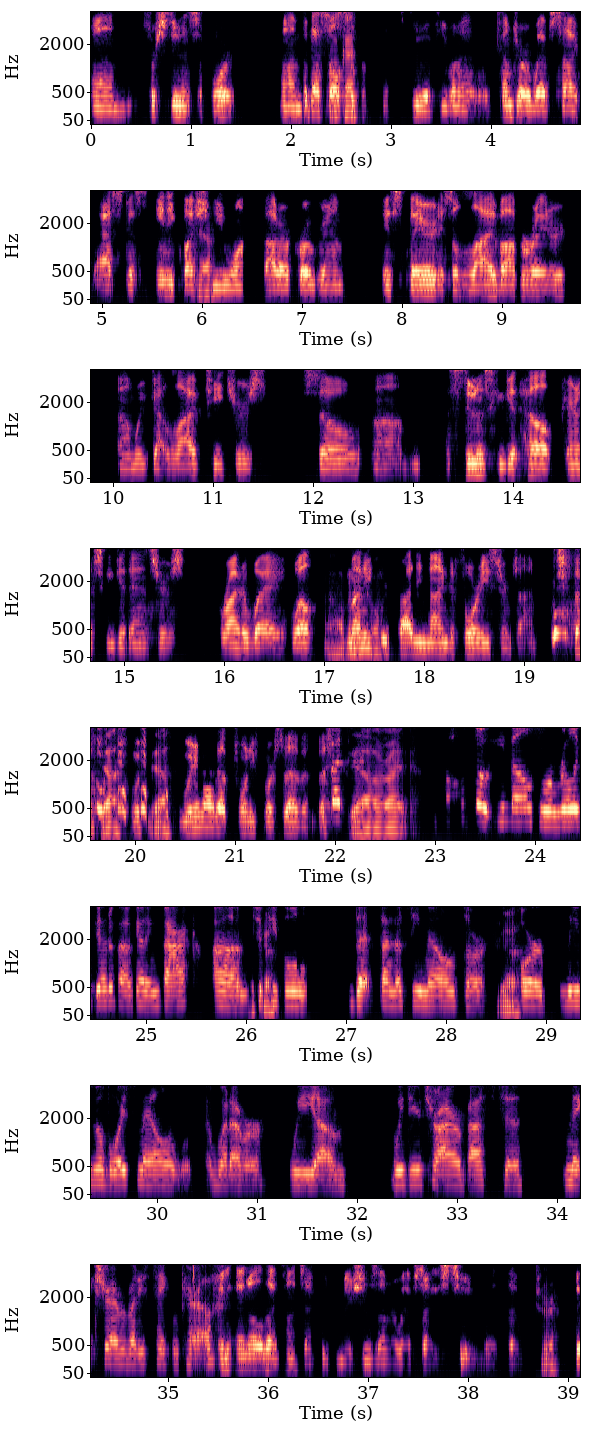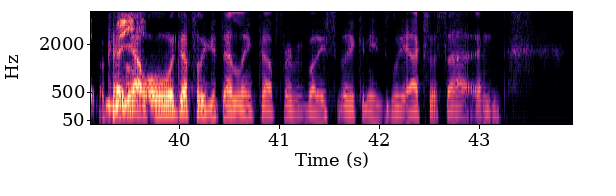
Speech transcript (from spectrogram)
um, for student support, um, but that's also Okay. for too. If you want to come to our website, ask us any question you want about our program, it's there. It's a live operator. Um, we've got live teachers, so um, students can get help, parents can get answers right away. Well, Oh, very Monday cool. through Friday, nine to four Eastern time. So Yeah, yeah. we're not up twenty four seven, but But yeah all right also emails, we're really good about getting back um, to Okay. people that send us emails or yeah or leave a voicemail or whatever. We um we do try our best to make sure everybody's taken care of. and, and all that contact information is on our websites too. But, uh, sure Okay, yeah, well, we'll definitely get that linked up for everybody so they can easily access that. And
